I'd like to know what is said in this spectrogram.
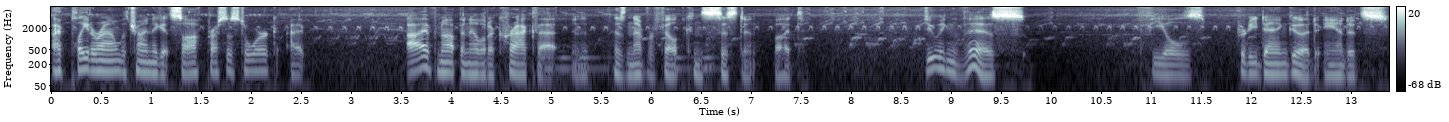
I've played around with trying to get soft presses to work. I, I've not been able to crack that, and it has never felt consistent, but doing this feels pretty dang good, and it's...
